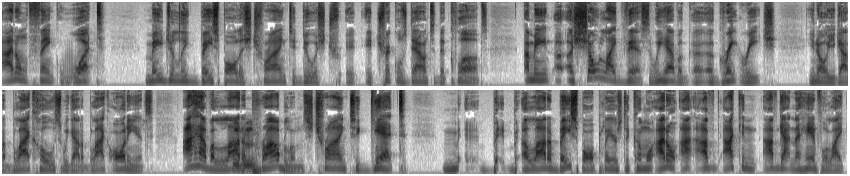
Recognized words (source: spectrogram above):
I don't think what Major League Baseball is trying to do is tr- it, it, trickles down to the clubs. I mean, a, a show like this, we have a, a, a, great reach. You know, you got a black host, we got a black audience. I have a lot mm-hmm. of problems trying to get a lot of baseball players to come on. I don't. I, I've I can. I've gotten a handful like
